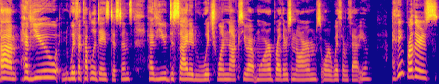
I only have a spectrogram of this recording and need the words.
Um, have you, with a couple of days distance, have you decided which one knocks you out more, Brothers in Arms or With or Without You? I think Brothers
